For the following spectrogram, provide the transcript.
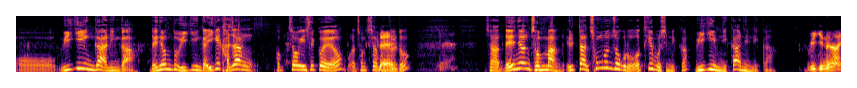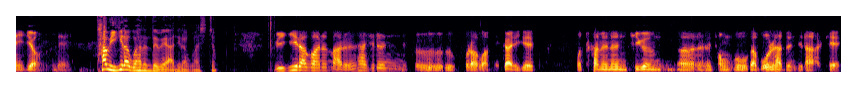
어, 위기인가 아닌가, 내년도 위기인가 이게 가장 걱정이실 거예요, 뭐 청취자분들도. 네. 네. 자, 내년 전망 일단 총론적으로 어떻게 보십니까? 위기입니까 아닙니까? 위기는 아니죠. 네. 다 위기라고 하는데 왜 아니라고 하시죠? 위기라고 하는 말은 사실은 그 뭐라고 합니까? 이게 어떻게 하면은 지금 어, 정부가 뭘 하든지 다 이렇게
